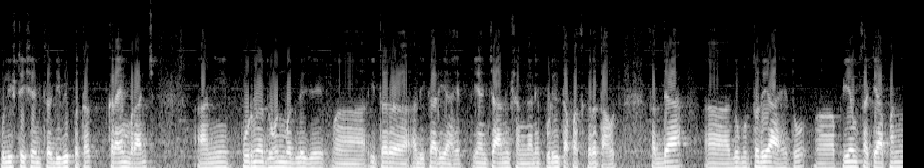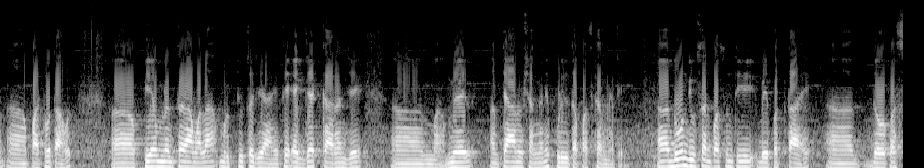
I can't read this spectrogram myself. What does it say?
पोलीस स्टेशनचं डी बी पथक क्राईम ब्रांच आणि पूर्ण झोनमधले जे इतर अधिकारी आहेत यांच्या अनुषंगाने पुढील तपास करत आहोत. सध्या जो मृतदेह आहे तो पी एमसाठी आपण पाठवत आहोत. पी एम नंतर आम्हाला मृत्यूचं जे आहे ते एक्झॅक्ट कारण जे मिळेल आणि त्या अनुषंगाने पुढील तपास करण्यात येईल. दोन दिवसांपासून ती बेपत्ता आहे. जवळपास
